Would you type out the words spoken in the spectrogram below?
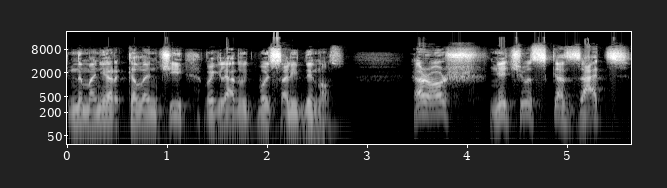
на манер каланчи выглядывает мой солидный нос. Хорош, нечего сказать.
